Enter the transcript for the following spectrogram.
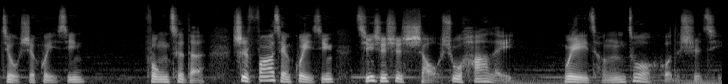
就是彗星。讽刺的是，发现彗星其实是少数哈雷未曾做过的事情。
